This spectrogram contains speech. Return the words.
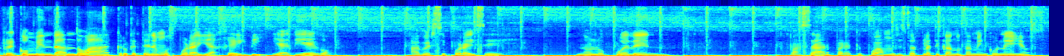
recomendando a, creo que tenemos por ahí a Heidi y a Diego, a ver si por ahí se no lo pueden pasar para que podamos estar platicando también con ellos.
